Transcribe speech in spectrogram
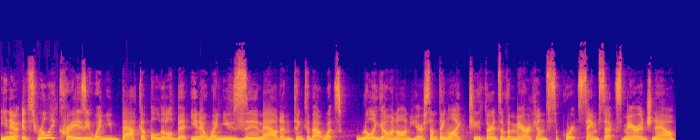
You know, it's really crazy when you back up a little bit, you know, when you zoom out and think about what's really going on here. Something like two thirds of Americans support same sex marriage now.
